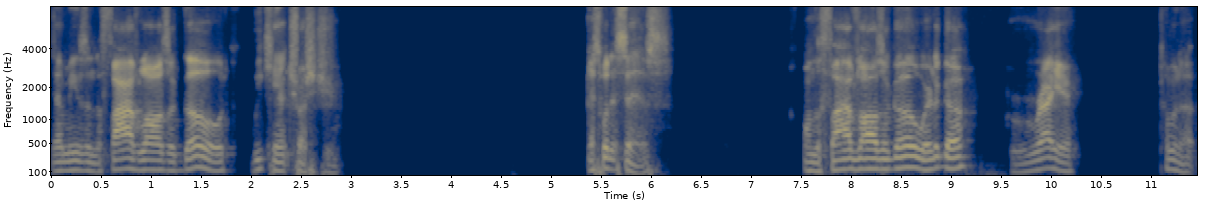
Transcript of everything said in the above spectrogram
that means in the five laws of gold, we can't trust you. That's what it says. On the five laws of gold, where to go? Right here. Coming up.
